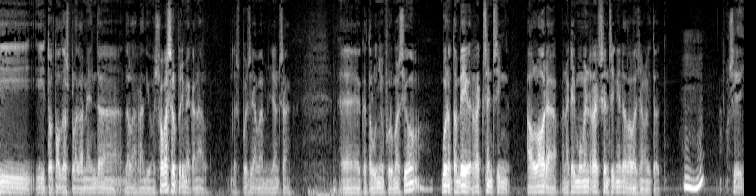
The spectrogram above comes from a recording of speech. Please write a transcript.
i, i tot el desplegament de, de la ràdio. Això va ser el primer canal. Després ja vam llançar eh, Catalunya Informació. bueno, també RAC 105, alhora, en aquell moment RAC 105 era de la Generalitat. Mm -hmm. O sigui,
